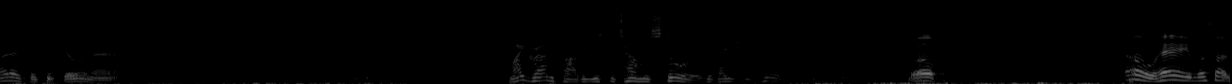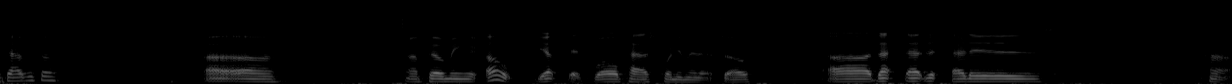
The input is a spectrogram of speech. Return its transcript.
Why does he keep doing that? My grandfather used to tell me stories of ancient heroes. Well. Oh, hey, what's up, Tabitha? Uh, I'm filming. Oh, yep, it's well past 20 minutes. So, uh, that that that is, huh?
